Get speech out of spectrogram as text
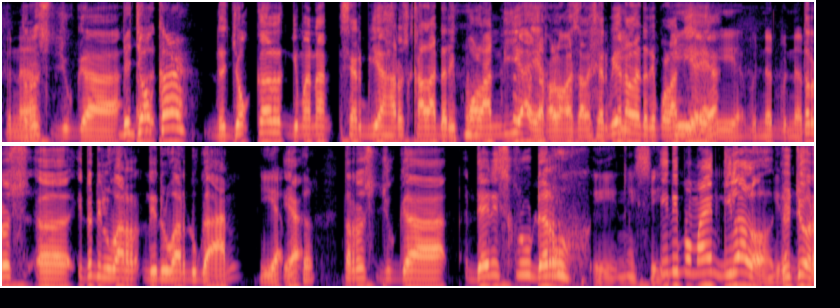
benar. Terus juga The eh, Joker. The Joker gimana Serbia harus kalah dari Polandia ya kalau nggak salah Serbia kalah dari Polandia iya, ya. Iya, benar benar. Terus eh, itu di luar di luar dugaan Iya, ya. betul. Terus juga Dennis Schroeder. Uh, ini sih. Ini pemain gila loh, Gila. jujur.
